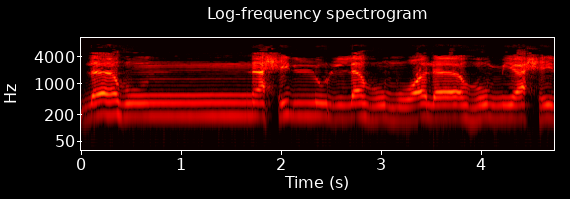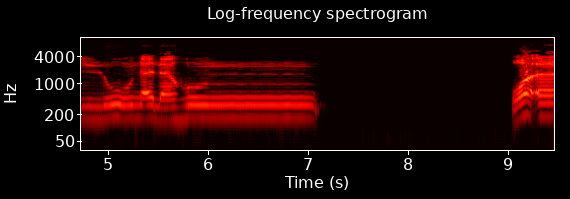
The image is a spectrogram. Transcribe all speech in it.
لا هن حل لهم ولا هم يحلون لهن واتوهم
